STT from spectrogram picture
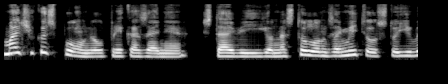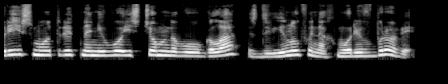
Мальчик исполнил приказание. Ставя ее на стол, он заметил, что еврей смотрит на него из темного угла, сдвинув и нахмурив брови.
